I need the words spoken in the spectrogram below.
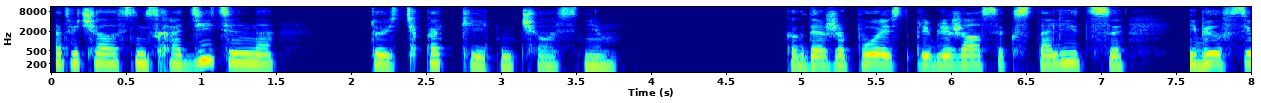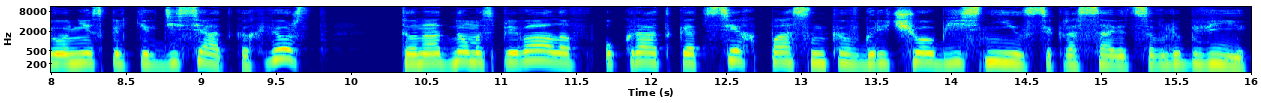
отвечала снисходительно, то есть кокетничала с ним. Когда же поезд приближался к столице и был всего в нескольких десятках верст, то на одном из привалов украдкой от всех пасынков горячо объяснился красавица в любви.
